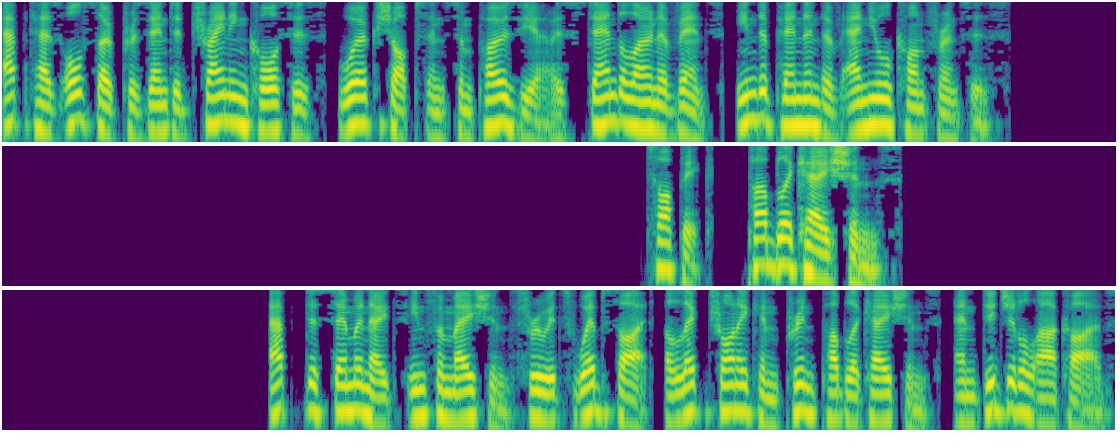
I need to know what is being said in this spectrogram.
APT has also presented training courses, workshops and symposia as standalone events, independent of annual conferences. Topic: Publications. APT disseminates information through its website, electronic and print publications, and digital archives.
